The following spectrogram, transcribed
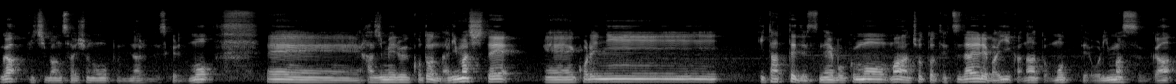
が一番最初のオープンになるんですけれども、えー始めることになりまして、えーこれに至ってですね僕もまあちょっと手伝えればいいかなと思っておりますが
